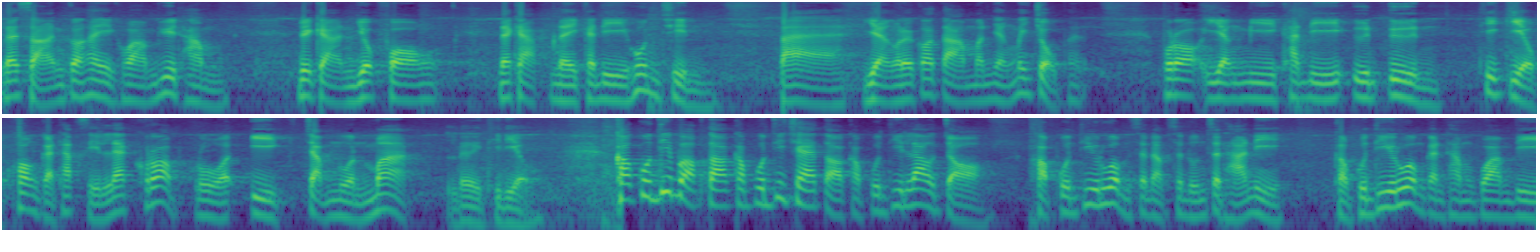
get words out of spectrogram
และศาลก็ให้ความยุติธรรม ด้วยการยกฟ้องนะครับในคดีหุ้นชิน แต่อย่างไรก็ตามมันยังไม่จบ เพราะยังมีคดีอื่น ๆ ที่เกี่ยวข้องกับทักษิณและครอบครัวอีกจำนวนมากเลยทีเดียว ขอบคุณที่บอกต่อขอบคุณที่แชร์ต่อขอบคุณที่เล่าจ่อขอบคุณที่ร่วมสนับสนุนสถานี ขอบคุณที่ร่วมกันทำความดี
